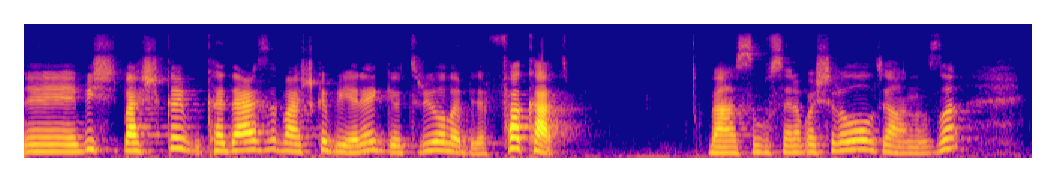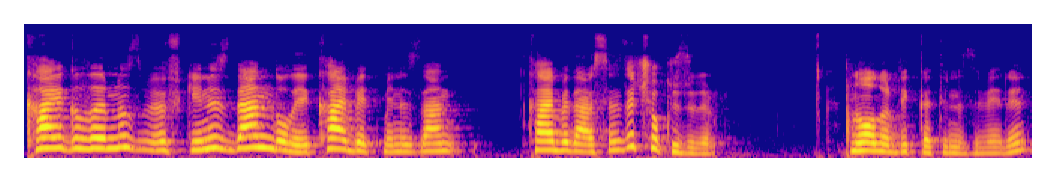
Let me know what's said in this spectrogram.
Ee, bir başka kader sizi başka bir yere götürüyor olabilir. Fakat ben sizin bu sene başarılı olacağınızı kaygılarınız ve öfkenizden dolayı kaybetmenizden kaybederseniz de çok üzülürüm. Ne olur dikkatinizi verin.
